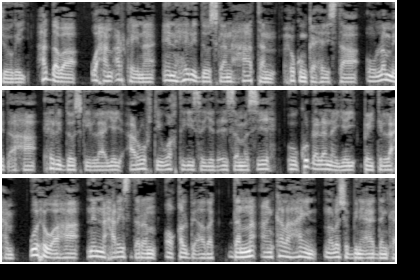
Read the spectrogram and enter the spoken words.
joogay. Haddaba waxaan arkaynaa in herodoskan haatan xukunka haystaa uu la mid ahaa herodoskii laayay carruurtii wakhtigii sayid ciise masiix uu ku dhalanayay beytlaxam wuxuu ahaa nin naxariis daran oo qalbi adag danna aan ka lahayn nolosha bini'aadanka.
